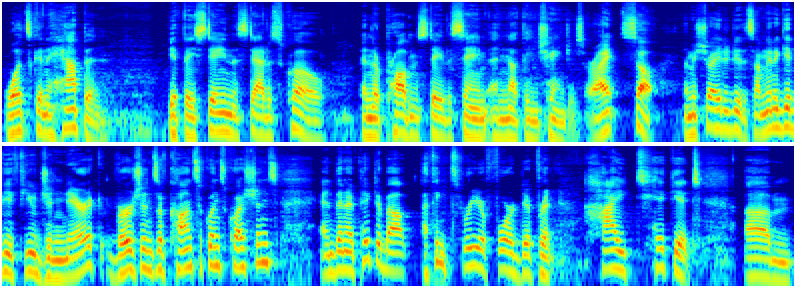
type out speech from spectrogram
what's going to happen if they stay in the status quo and their problems stay the same and nothing changes. All right? So, let me show you how to do this. I'm going to give you a few generic versions of consequence questions, and then I picked about, I think, three or four different high ticket um,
